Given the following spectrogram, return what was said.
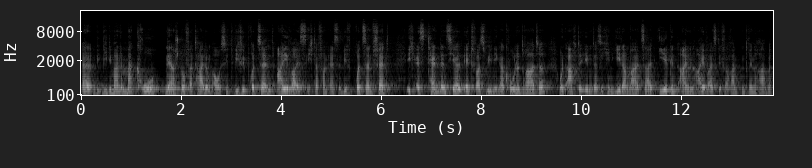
äh, wie, die meine Makronährstoffverteilung aussieht, wie viel Prozent Eiweiß ich davon esse, wie viel Prozent Fett. Ich esse tendenziell etwas weniger Kohlenhydrate und achte eben, dass ich in jeder Mahlzeit irgendeinen Eiweißlieferanten drin habe.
